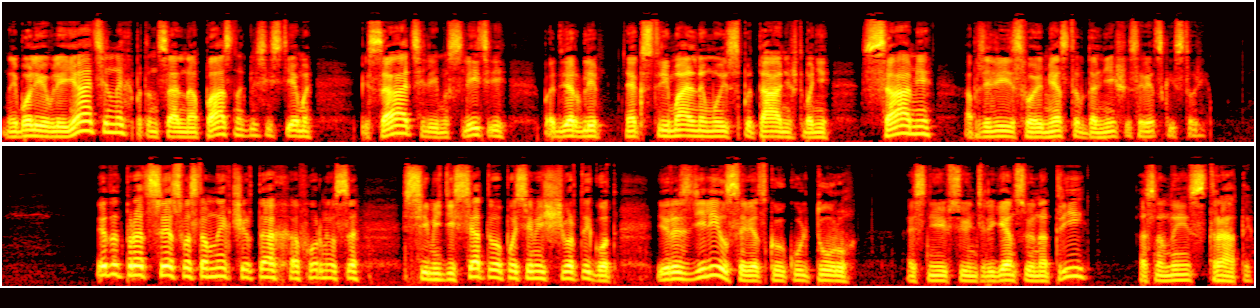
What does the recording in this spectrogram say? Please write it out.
Наиболее влиятельных потенциально опасных для системы писателей и мыслителей подвергли экстремальному испытанию, чтобы они сами определили свое место в дальнейшей советской истории. Этот процесс в основных чертах оформился с 70 по 74 год и разделил советскую культуру, а с ней всю интеллигенцию на три основные страты.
